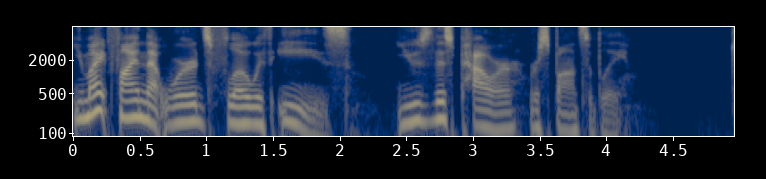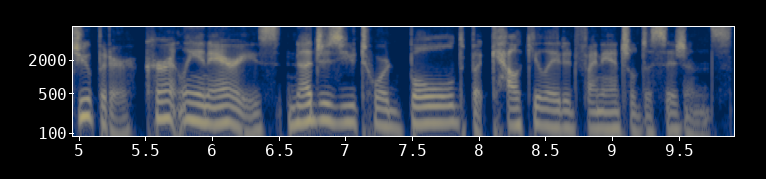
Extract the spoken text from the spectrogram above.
You might find that words flow with ease. Use this power responsibly. Jupiter, currently in Aries, nudges you toward bold but calculated financial decisions.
